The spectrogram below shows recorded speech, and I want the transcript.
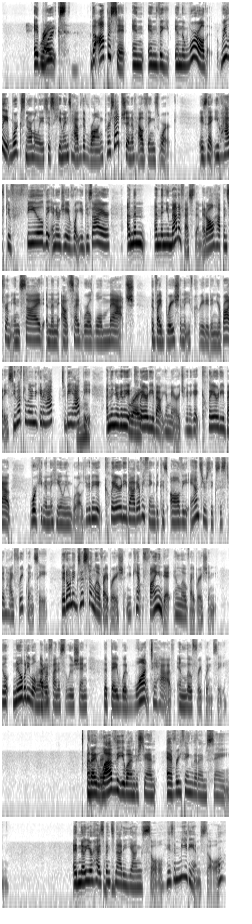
It Right. works the opposite in in the in the world. Really it works normally. It's just humans have the wrong perception of how things work. Is that you have to feel the energy of what you desire and then and then you manifest them. It all happens from inside and then the outside world will match the vibration that you've created in your body. So you have to learn to get happy to be mm-hmm. happy. And then you're going to get Right. clarity about your marriage. You're going to get clarity about working in the healing world. You're going to get clarity about everything because all the answers exist in high frequency. They don't exist in low vibration. You can't find it in low vibration. You'll, nobody will ever find a solution that they would want to have in low frequency. And I love that you understand everything that I'm saying. And know your husband's not a young soul, he's a medium soul.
